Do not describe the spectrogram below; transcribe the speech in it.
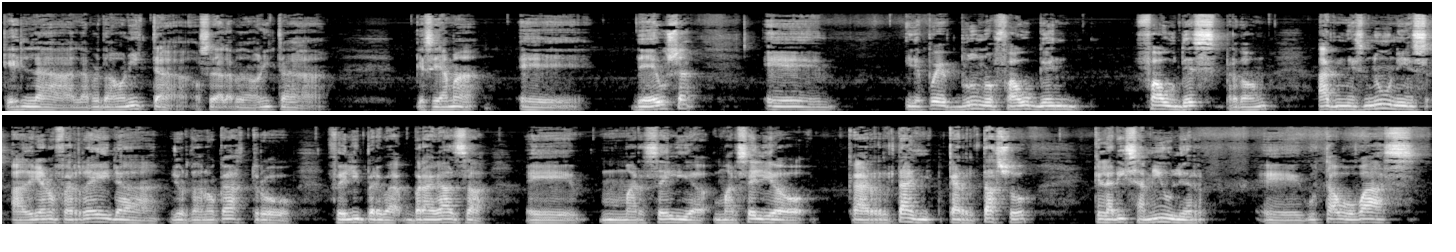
que es la, protagonista, o sea, la protagonista que se llama eh, de EUSA, eh, y después Bruno Faugen, Faudes, perdón, Agnes Núñez, Adriano Ferreira, Giordano Castro, Felipe Bragaza, eh, Marcelio Cartazo, Clarisa Müller, eh, Gustavo Vaz,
